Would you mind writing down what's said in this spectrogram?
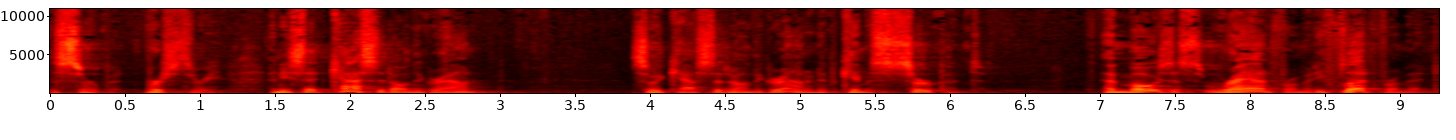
the serpent. Verse 3. And he said, Cast it on the ground. So he cast it on the ground, and it became a serpent. And Moses ran from it. He fled from it.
